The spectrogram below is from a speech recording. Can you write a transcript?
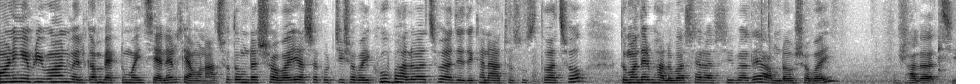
morning everyone welcome back to my channel কেমন আছো তোমরা সবাই? আশা করছি সবাই খুব ভালো আছো। আজ যেখানে আছো, সুস্থ আছো। তোমাদের ভালোবাসার আশীর্বাদে আমরাও সবাই খুব ভালো আছি।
